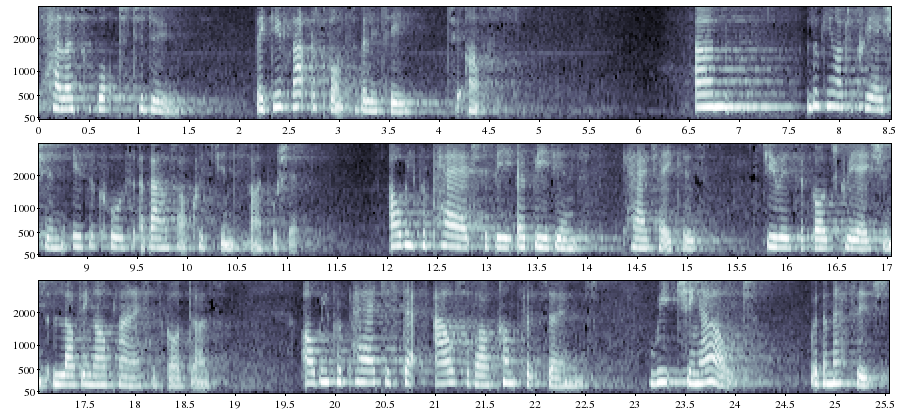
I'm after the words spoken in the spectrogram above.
tell us what to do. They give that responsibility to us. Um, looking after creation is, of course, about our Christian discipleship. Are we prepared to be obedient caretakers? stewards of God's creation, loving our planet as God does? Are we prepared to step out of our comfort zones, reaching out with a message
